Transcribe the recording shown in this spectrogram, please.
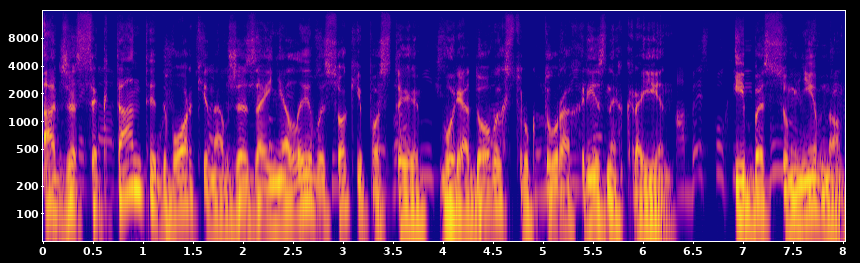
Адже сектанти Дворкіна вже зайняли високі пости в урядових структурах різних країн і безсумнівно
